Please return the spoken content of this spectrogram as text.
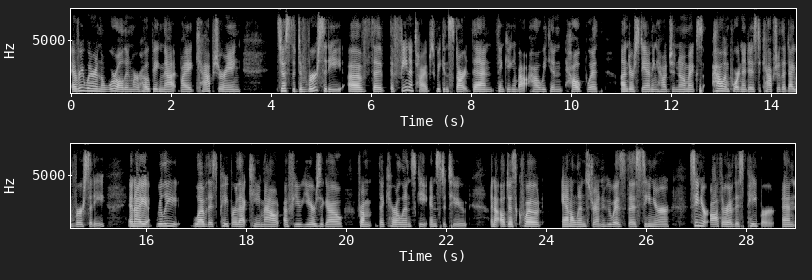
everywhere in the world and we're hoping that by capturing just the diversity of the the phenotypes we can start then thinking about how we can help with understanding how genomics how important it is to capture the diversity. And i really love this paper that came out a few years ago from the Karolinska Institute. And I'll just quote Anna Lindstrand, who is the senior senior author of this paper. And,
